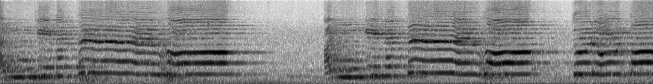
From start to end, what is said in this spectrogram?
انگنت ہو انگنت ہو درودوں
